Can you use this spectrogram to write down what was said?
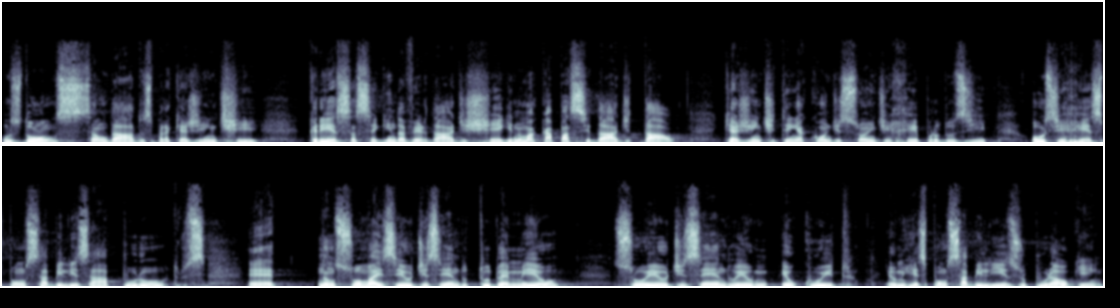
os dons são dados para que a gente cresça seguindo a verdade, chegue numa capacidade tal que a gente tenha condições de reproduzir ou se responsabilizar por outros. É, não sou mais eu dizendo tudo é meu, sou eu dizendo eu, eu cuido, eu me responsabilizo por alguém.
